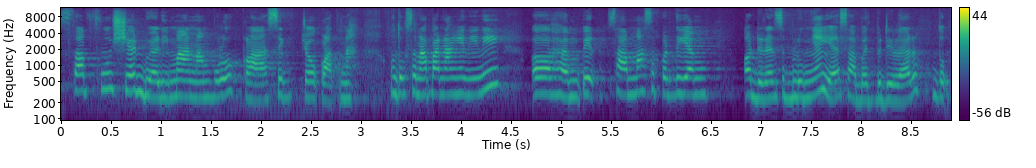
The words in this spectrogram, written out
Subfusion 2560 klasik coklat. Nah untuk senapan angin ini eh, hampir sama seperti yang orderan sebelumnya ya sahabat bediler untuk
